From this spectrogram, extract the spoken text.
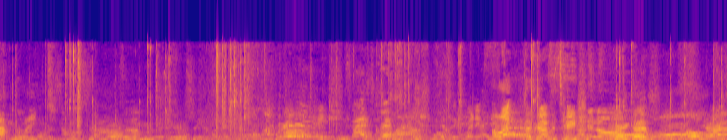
Light, no, light. Um, Gravitation. Gravitation. Because it, when it ele- a gravitational. Very good. Oh, yeah.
